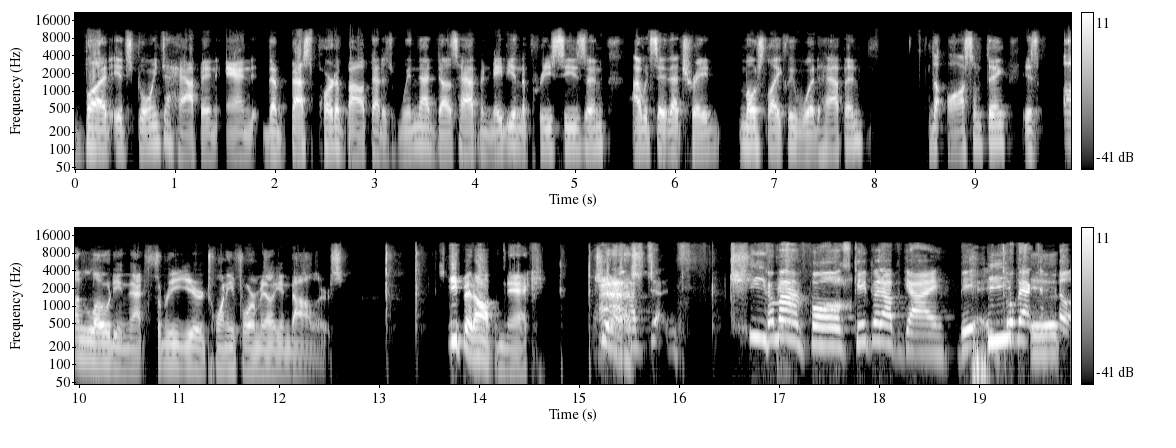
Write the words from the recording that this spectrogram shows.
but it's going to happen. And the best part about that is when that does happen, maybe in the preseason, I would say that trade most likely would happen. The awesome thing is unloading that three year, $24 million. Keep it up, Nick. Just keep come on, Foles. Keep it up, guy. Be, go back to Philly.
